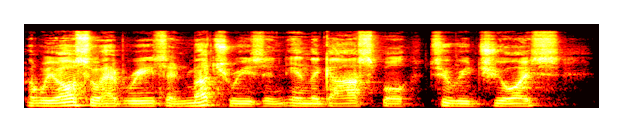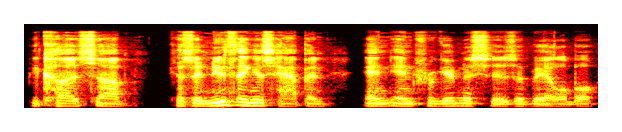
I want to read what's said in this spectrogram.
But we also have reason, much reason in the gospel to rejoice because uh, because a new thing has happened and, and forgiveness is available.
